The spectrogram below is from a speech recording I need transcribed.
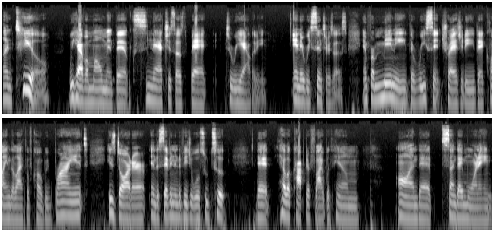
until we have a moment that snatches us back to reality and it recenters us. And for many, the recent tragedy that claimed the life of Kobe Bryant, his daughter, and the seven individuals who took that helicopter flight with him on that Sunday morning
